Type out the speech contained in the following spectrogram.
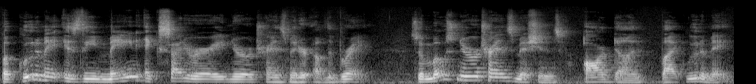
But glutamate is the main excitatory neurotransmitter of the brain. So most neurotransmissions are done by glutamate.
